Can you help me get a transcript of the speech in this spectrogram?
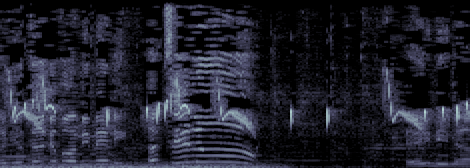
אני יותר גבוה ממני. הצילו! היי, נינה.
